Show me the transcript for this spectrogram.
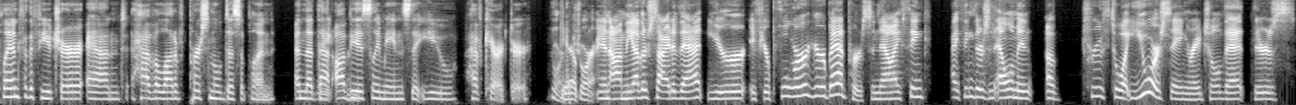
plan for the future and have a lot of personal discipline. And that that Right. obviously means that you have character. Sure, Yep. sure. And on the other side of that, you're if you're poor, you're a bad person. Now, I think I think there's an element of truth to what you are saying, Rachel, that there's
